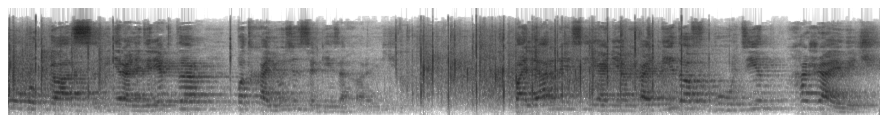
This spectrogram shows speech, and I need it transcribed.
облгаз, генеральный директор Подхалюзин Сергей Захарович. Полярное сияние Хамидов Будин Хажаевич.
